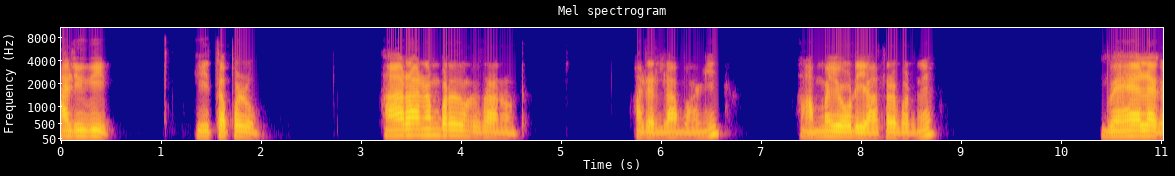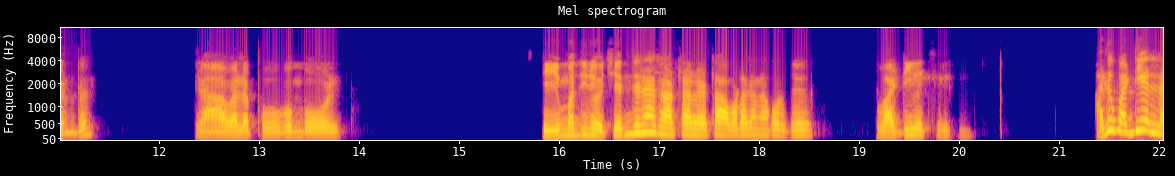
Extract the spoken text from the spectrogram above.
അരുവിയും ഈത്തപ്പഴവും ആറാം നമ്പർ കൊണ്ട് സാധനമുണ്ട്. അതെല്ലാം വാങ്ങി അമ്മയോട് യാത്ര പറഞ്ഞ് വേല കണ്ട് രാവിലെ പോകുമ്പോൾ ശ്രീമതിനെ വെച്ച് എന്തിനാ കാട്ടാലേട്ടാ അവിടെ ഇങ്ങനെ കുറച്ച് വടി വെച്ചിരിക്കുന്നു? അത് വടിയല്ല.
